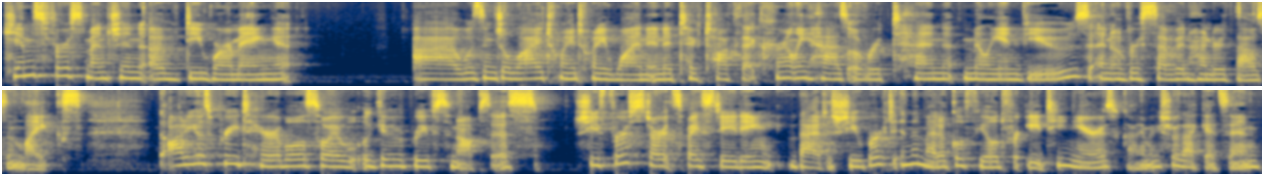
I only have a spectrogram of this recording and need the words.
Kim's first mention of deworming uh, was in July 2021 in a TikTok that currently has over 10 million views and over 700,000 likes. The audio is pretty terrible, so I will give a brief synopsis. She first starts by stating that she worked in the medical field for 18 years. Gotta make sure that gets in.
